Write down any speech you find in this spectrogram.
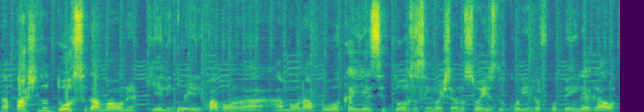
na parte do dorso da mão, né, que ele, ele com a mão, a, a mão na boca e esse dorso assim mostrando o sorriso do Coringa ficou bem legal.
